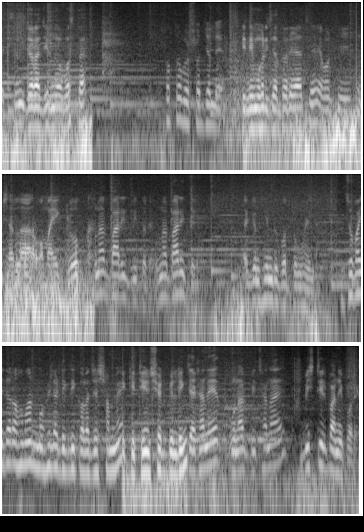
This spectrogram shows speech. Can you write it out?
দেখছেন জরাজীর্ণ অবস্থা। সতেরো বছর জেলে। তিনি মরিচা ধরে আছে এমনকি ইনশাল্লাহ অমায়িক লোক। ওনার বাড়ির ভিতরে ওনার বাড়িতে একজন হিন্দু ভদ্র মহিলা। জোবাইদা রহমান মহিলা ডিগ্রি কলেজের সামনে একটি টিন শেড বিল্ডিং। যেখানে ওনার বিছানায় বৃষ্টির পানি পড়ে।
